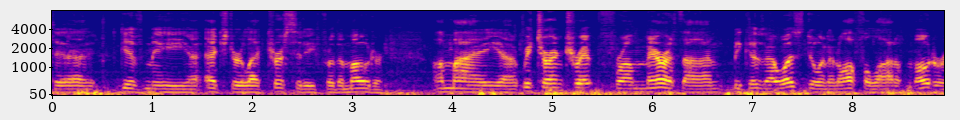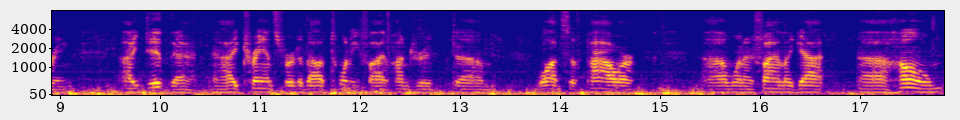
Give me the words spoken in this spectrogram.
to give me uh, extra electricity for the motor. On my uh, return trip from Marathon, because I was doing an awful lot of motoring, I did that. I transferred about 2,500 um, watts of power. Uh, when I finally got uh, home,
